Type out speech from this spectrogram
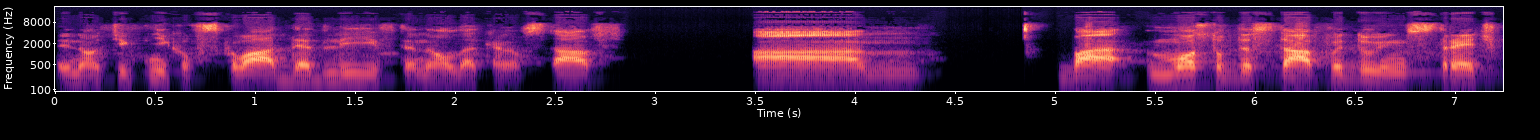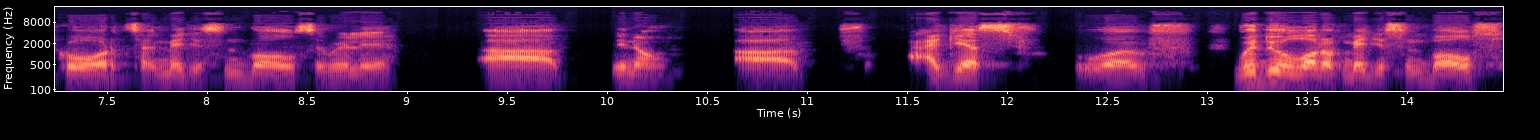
you know technique of squat deadlift and all that kind of stuff um, but most of the stuff we're doing stretch cords and medicine balls really uh, you know uh, i guess we do a lot of medicine balls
